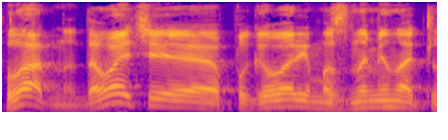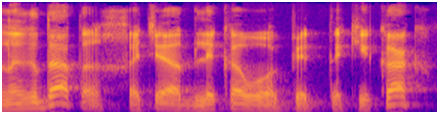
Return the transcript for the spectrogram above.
Ладно, давайте поговорим о знаменательных датах, хотя для кого, опять-таки, как.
